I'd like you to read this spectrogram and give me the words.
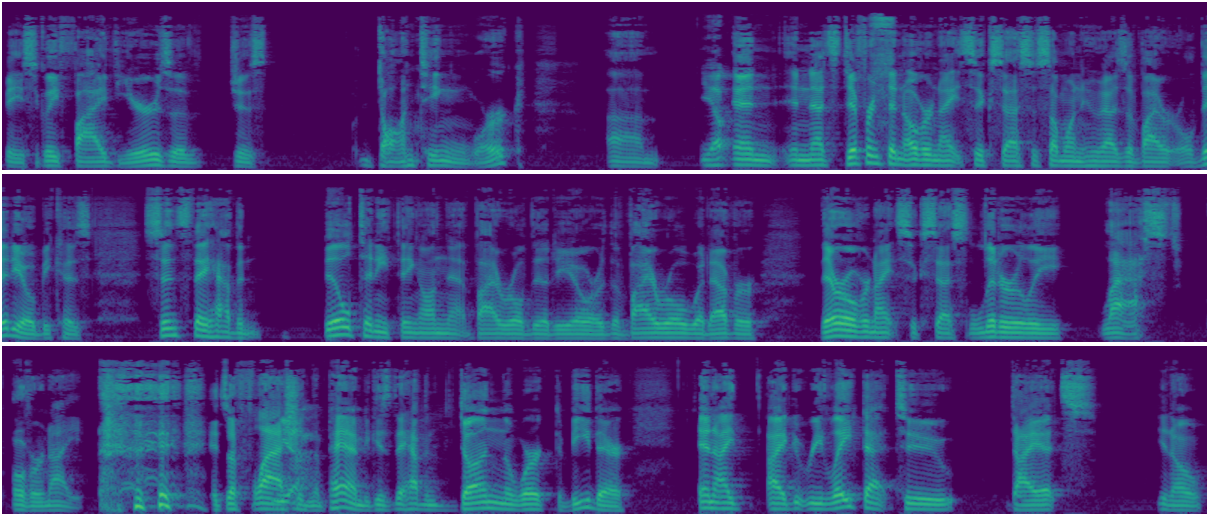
basically five years of just daunting work. Um, Yep. And and that's different than overnight success of someone who has a viral video because since they haven't built anything on that viral video or the viral whatever, their overnight success literally lasts overnight. it's a flash yeah. in the pan because they haven't done the work to be there. And I I relate that to diets, you know,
